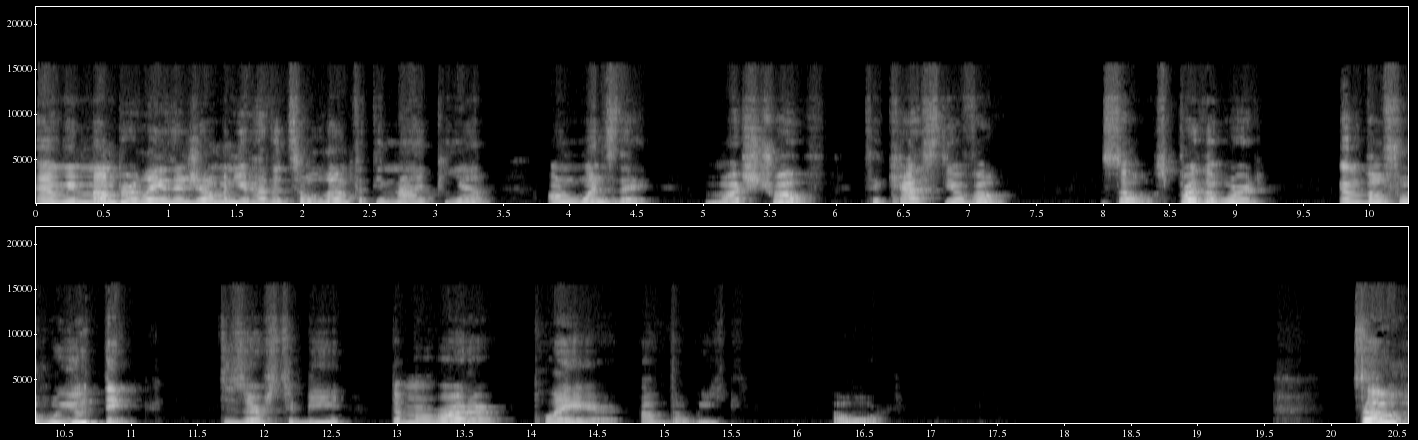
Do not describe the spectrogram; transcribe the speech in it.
And remember, ladies and gentlemen, you have until 11:59 p.m. on Wednesday, March 12th, to cast your vote. So spread the word and vote for who you think deserves to be the Marauder Player of the Week award. So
